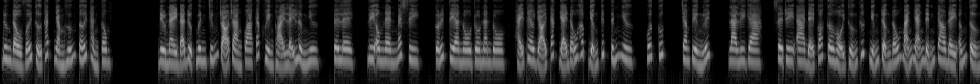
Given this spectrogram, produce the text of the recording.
đương đầu với thử thách nhằm hướng tới thành công. Điều này đã được minh chứng rõ ràng qua các huyền thoại lẫy lừng như Pele, Lionel Messi, Cristiano Ronaldo. Hãy theo dõi các giải đấu hấp dẫn kích tính như World Cup, Champions League, La Liga, Serie A để có cơ hội thưởng thức những trận đấu mãn nhãn đỉnh cao đầy ấn tượng.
